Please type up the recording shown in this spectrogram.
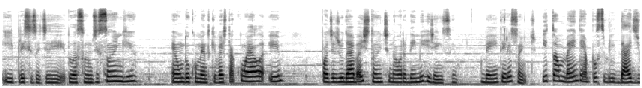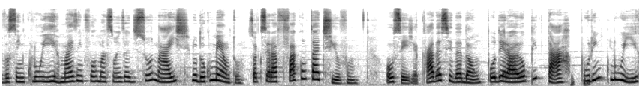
e precisa de doação de sangue, é um documento que vai estar com ela e pode ajudar bastante na hora da emergência bem interessante. E também tem a possibilidade de você incluir mais informações adicionais no documento, só que será facultativo ou seja, cada cidadão poderá optar por incluir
